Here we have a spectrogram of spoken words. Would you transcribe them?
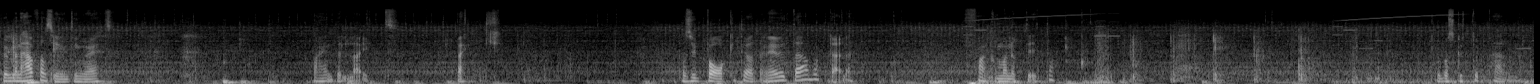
För men här fanns ingenting right? Behind the light. Back. Vad ser bakåt i den? Är det där borta eller? Hur fan kommer man upp dit då? Ska jag bara skutta upp här eller?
